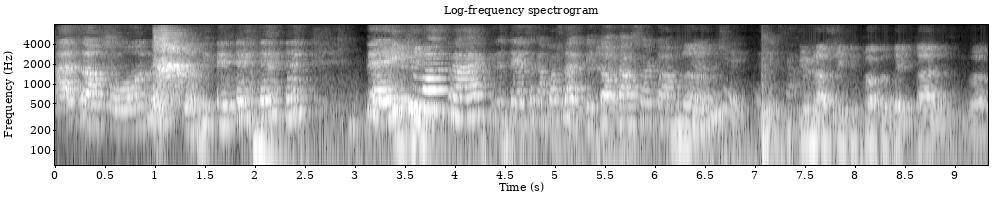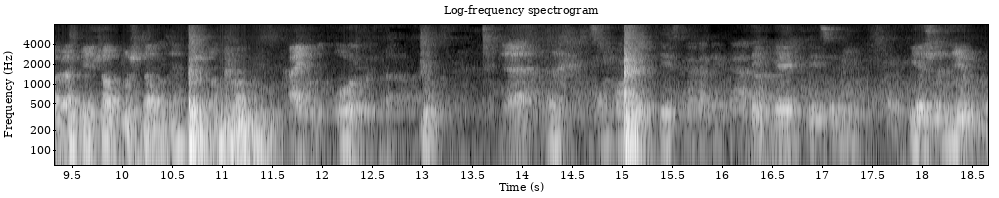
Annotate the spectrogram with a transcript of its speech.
A sanfona. Tem que mostrar que tem essa capacidade, porque tocar o senhor toca do Não. mesmo jeito. Eu já sei que toca deitado, isso só o tostão, né? Só toca, cai no corpo. né? São Paulo é difícil, né, pra tentar. É difícil, né? E esses dias, o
